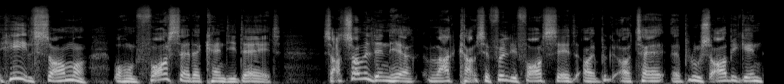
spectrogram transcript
hel sommer, hvor hun fortsat er kandidat, så, så vil den her magtkamp selvfølgelig fortsætte og, og tage øh, plus op igen,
